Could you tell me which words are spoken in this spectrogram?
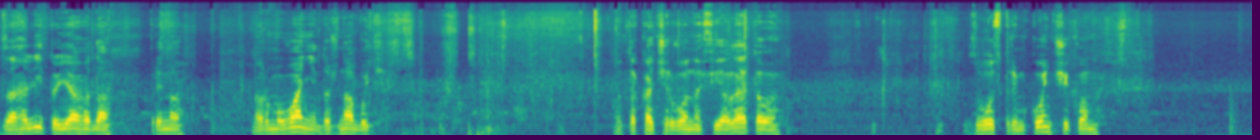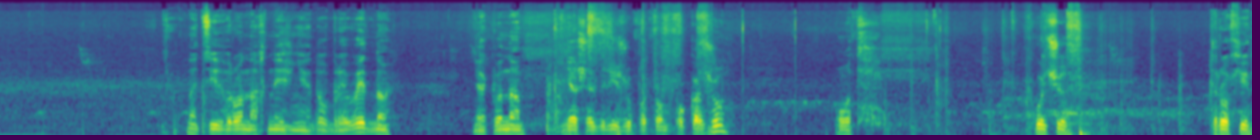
взагалі-то ягода при нормуванні должна бути отака червоно-фіолетова з гострим кончиком. На цих гронах нижніх добре видно. Як вона, я ще зріжу, потім покажу. От. Хочу трохи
